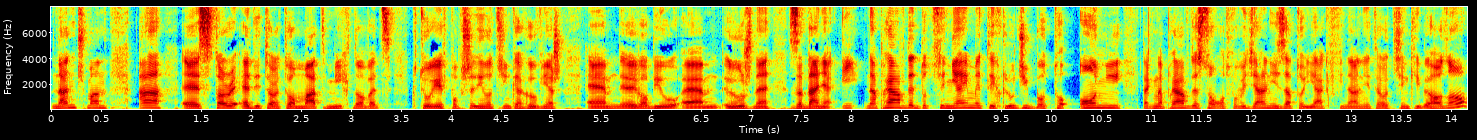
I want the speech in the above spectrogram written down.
Nanchman, a story editor to Matt Michnowec, który w poprzednich odcinkach również robił różne zadania. I naprawdę doceniajmy tych ludzi, bo to oni tak naprawdę są odpowiedzialni za to, jak finalnie te odcinki wychodzą.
